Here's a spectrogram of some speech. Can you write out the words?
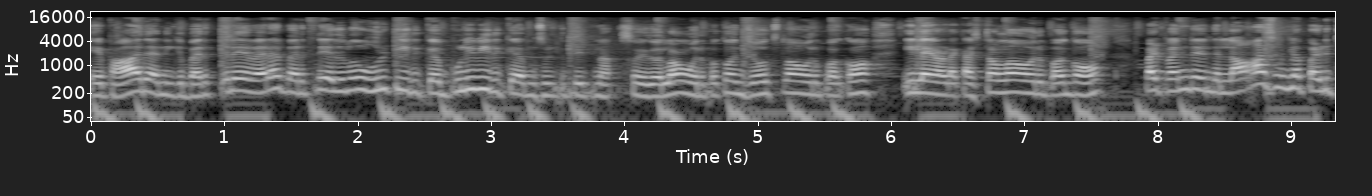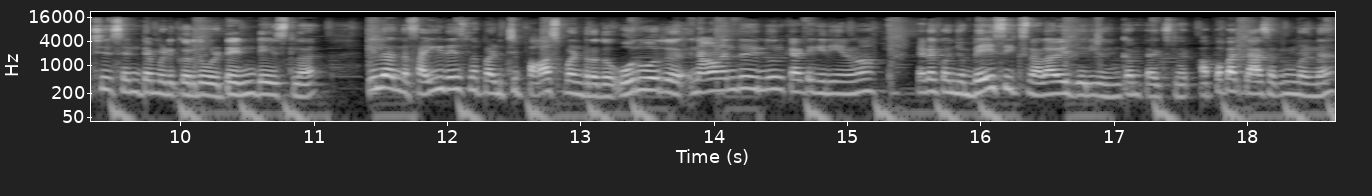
ஏ பாரு அன்றைக்கி பர்த்டே வேறு. பர்த்டே எதுவுமே உருட்டி இருக்க புழுவி இருக்கு. அப்படின்னு சொல்லிட்டு திட்டினான் ஸோ இதெல்லாம் ஒரு பக்கம் ஜோக்ஸ்லாம் ஒரு பக்கம். இல்லை என்னோட கஷ்டம்லாம் ஒரு பக்கம். பட் வந்து இந்த லாஸ்ட் மினிட்ல படித்து சென்டம் எடுக்கிறது ஒரு டென் டேஸில் இல்லை அந்த ஃபைவ் டேஸில் படித்து பாஸ் பண்ணுறதோ ஒரு ஒரு நான் வந்து இன்னொரு கேட்டகரி என்னன்னா எனக்கு கொஞ்சம் பேசிக்ஸ் நல்லாவே தெரியும் இன்கம் டேக்ஸில் அப்பப்போ கிளாஸ் அட்டன் பண்ணேன்.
